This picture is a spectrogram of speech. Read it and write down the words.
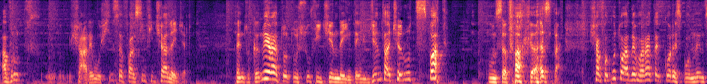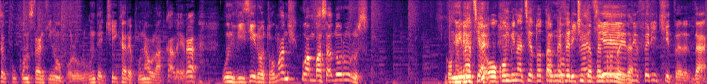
a vrut uh, și a reușit să falsifice alegeri. Pentru că nu era totuși suficient de inteligent, a cerut sfat cum să facă asta. Și a făcut o adevărată corespondență cu Constantinopolul, unde cei care puneau la cale era un vizir otoman și cu ambasadorul rus. Combinația, o combinație total O nefericită combinație pentru noi. Da. Nefericită, da.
